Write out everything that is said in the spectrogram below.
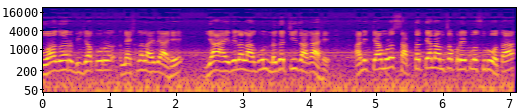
गुहागर बिजापूर नॅशनल हायवे आहे या हायवेला लागून लगतची जागा आहे. आणि त्यामुळं सातत्यानं आमचा प्रयत्न सुरू होता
